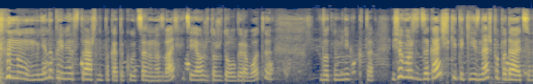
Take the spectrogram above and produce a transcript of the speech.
ну, мне, например, страшно пока такую цену назвать, хотя я уже тоже долго работаю. Вот, но мне как-то... Еще, может, заказчики такие, знаешь, попадаются,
